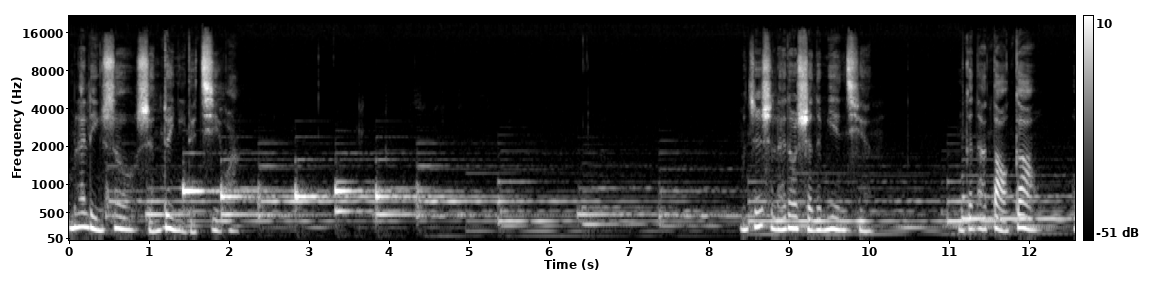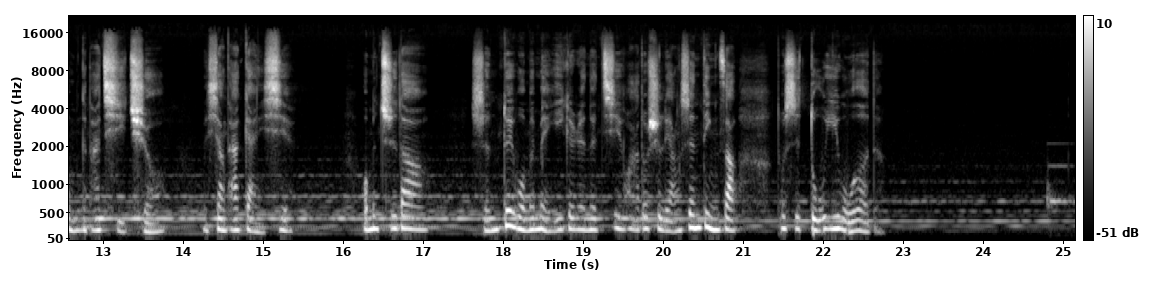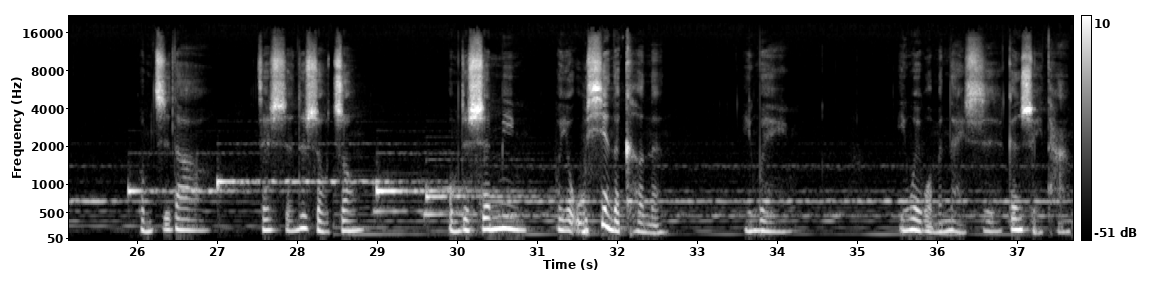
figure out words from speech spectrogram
我们来领受神对你的计划。我们真实来到神的面前，我们跟他祷告，我们跟他祈求，我们向他感谢。我们知道，神对我们每一个人的计划都是量身定造，都是独一无二的。我们知道，在神的手中。我们的生命会有无限的可能，因为，因为我们乃是跟随他。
